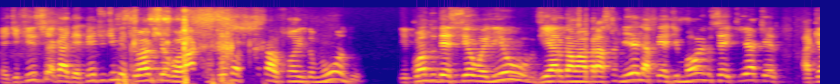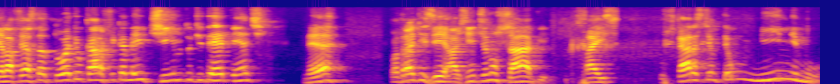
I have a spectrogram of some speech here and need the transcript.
É difícil chegar, de repente, o Dimitrov chegou lá com todas as precauções do mundo e quando desceu ali, vieram dar um abraço nele, aperto de mão e não sei o que, aquele, aquela festa toda, e o cara fica meio tímido de, de repente, né? Contradizer, a gente não sabe, mas os caras têm que ter um mínimo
